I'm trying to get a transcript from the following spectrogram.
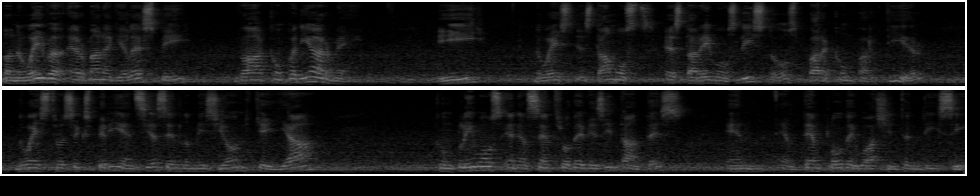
La nueva hermana Gillespie va a acompañarme y estaremos listos para compartir nuestras experiencias en la misión que ya cumplimos en el centro de visitantes en el templo de Washington, D.C.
